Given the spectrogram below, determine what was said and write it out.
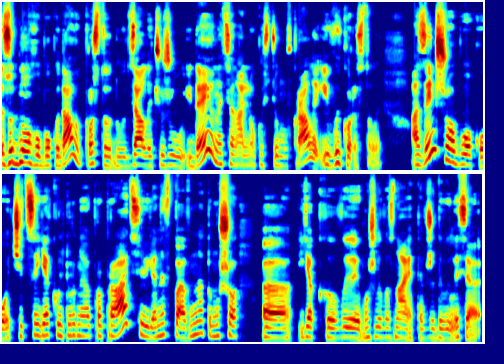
З одного боку, да, ви просто ну, взяли чужу ідею національного костюму, вкрали і використали. А з іншого боку, чи це є культурною апропріацією, я не впевнена, тому що, е, як ви, можливо, знаєте, вже дивилися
